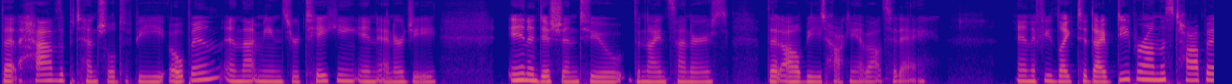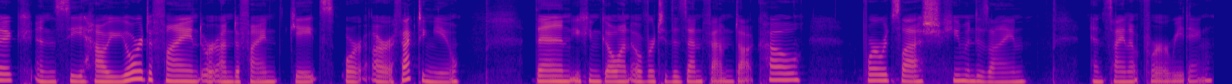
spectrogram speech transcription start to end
that have the potential to be open, and that means you're taking in energy in addition to the nine centers that I'll be talking about today. And if you'd like to dive deeper on this topic and see how your defined or undefined gates or are affecting you, then you can go on over to the zenfem.co forward slash human design and sign up for a reading.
